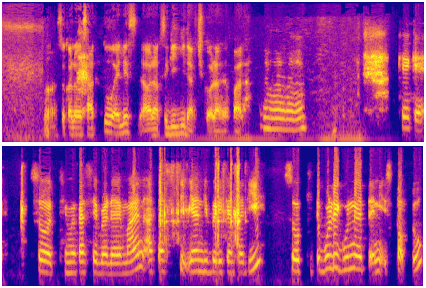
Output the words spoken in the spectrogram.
ha, so kalau satu at least dalam segigi dah cukup lah dapat lah. Hmm. Okay, okay. So, terima kasih Brother Aiman atas tip yang diberikan tadi. So, kita boleh guna teknik stop tu.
